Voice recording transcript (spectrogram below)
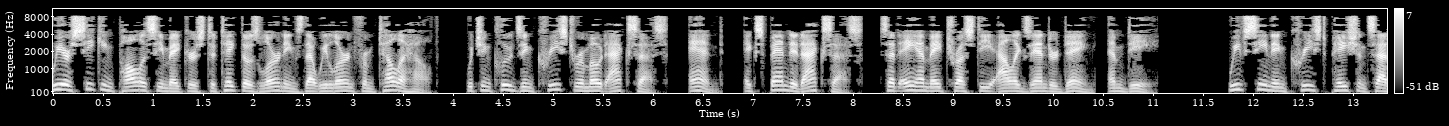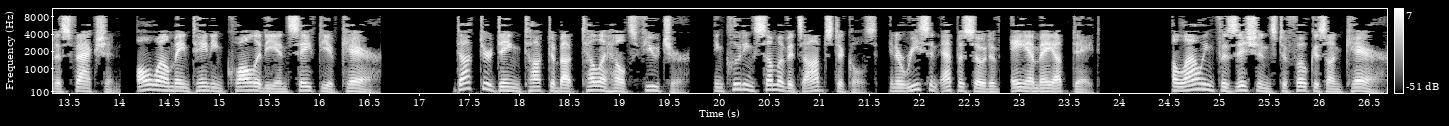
We are seeking policymakers to take those learnings that we learned from telehealth, which includes increased remote access, and expanded access, said AMA trustee Alexander Ding, MD. We've seen increased patient satisfaction, all while maintaining quality and safety of care. Dr. Ding talked about telehealth's future, including some of its obstacles, in a recent episode of AMA Update. Allowing physicians to focus on care.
